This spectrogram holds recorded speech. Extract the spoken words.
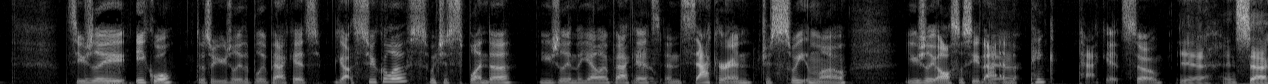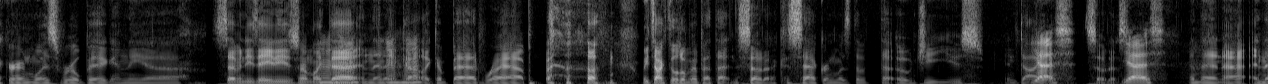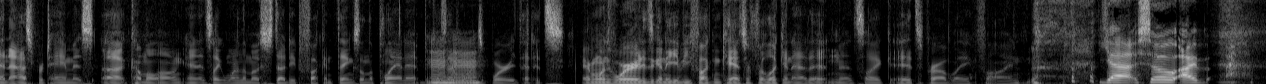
it's usually Hmm. equal. Those are usually the blue packets. You got sucralose, which is Splenda, usually in the yellow packets, and saccharin, which is sweet and low. Usually also see that in the pink packets. So Yeah, and saccharin was real big in the uh, 70s, 80s, something like Mm-hmm. that, and then it got like a bad rap. we talked a little bit about that in soda because saccharin was the, the OG use in diet yes, sodas. yes, and then a and then aspartame has uh, come along, and it's like one of the most studied fucking things on the planet because Mm-hmm. everyone's worried that it's everyone's worried it's gonna give you fucking cancer for looking at it, and it's like it's probably fine. yeah. So I've,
